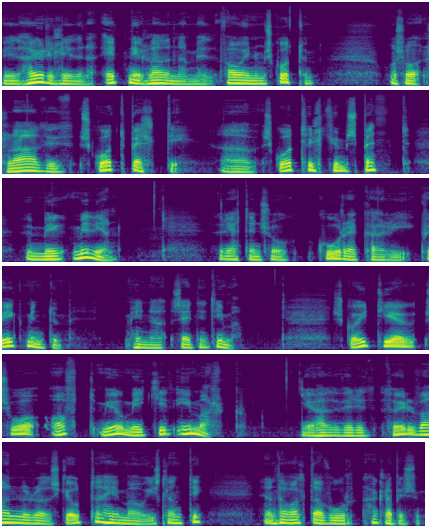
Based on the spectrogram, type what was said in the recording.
við hægri hliðina, einni hlaðina með fáinum skotum og svo hlaðið skotbelti af skottilkjum spennt um mig miðjan. Rétt eins og kúrekar í kveikmyndum hinn að setni tíma. Skaut ég svo oft mjög mikið í mark. Ég hafði verið þaulvanur að skjóta heima á Íslandi en þá alltaf úr haglabissum.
